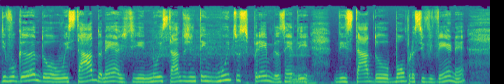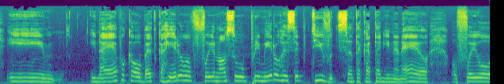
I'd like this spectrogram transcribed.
divulgando o estado, né? Gente, no estado a gente tem muitos prêmios, né, uhum. de, de estado bom para se viver, né? E e na época o Beto Carreiro foi o nosso primeiro receptivo de Santa Catarina, né? Foi o,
